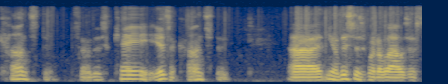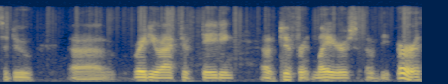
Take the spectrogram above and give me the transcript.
constant. So this K is a constant. Uh, you know, this is what allows us to do uh, radioactive dating of different layers of the Earth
